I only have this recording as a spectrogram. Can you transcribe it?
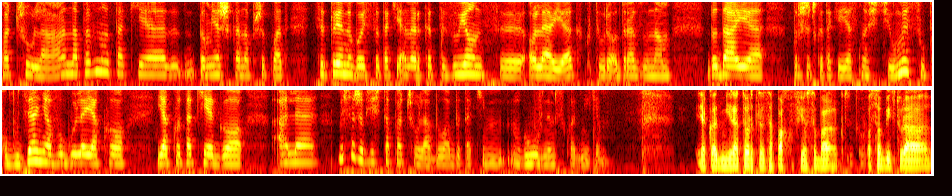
Paczula, na pewno takie domieszka na przykład cytryny, bo jest to taki energetyzujący olejek, który od razu nam dodaje troszeczkę takiej jasności umysłu, pobudzenia w ogóle jako, jako takiego, ale myślę, że gdzieś ta paczula byłaby takim głównym składnikiem. Jako admiratorce zapachów i osoba, osobie, która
